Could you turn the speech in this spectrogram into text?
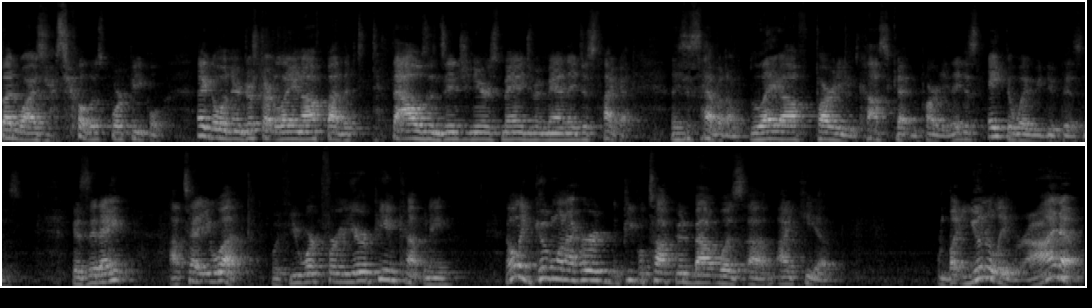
Budweiser. I call those poor people. They go in there and just start laying off by the thousands. Engineers, management, man, they just like a, they just having a layoff party and cost cutting party. They just hate the way we do business because it ain't. I'll tell you what. If you work for a European company, the only good one I heard the people talk good about was uh, IKEA. But Unilever, I know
